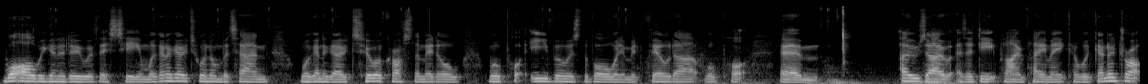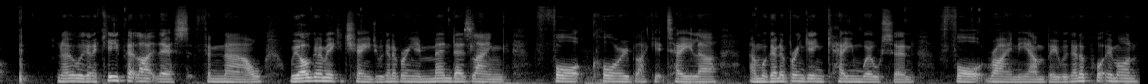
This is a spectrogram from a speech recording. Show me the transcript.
What are we going to do with this team? We're going to go to a number 10. We're going to go two across the middle. We'll put Ebou as the ball winning midfielder. We'll put um, Ozoh as a deep line playmaker. We're going to drop no, we're going to keep it like this for now. We are going to make a change. We're going to bring in Mendez-Laing for Corey Blackett-Taylor. And we're going to bring in Kane Wilson for Ryan Nyambe. We're going to put him on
